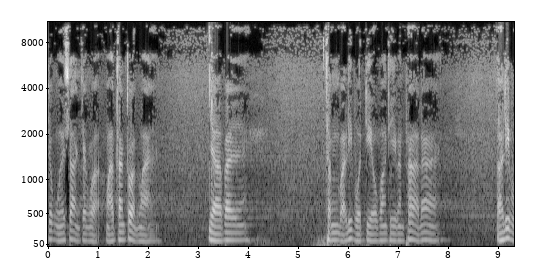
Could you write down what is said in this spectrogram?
ยกมือสร้างจังหวะมาตั้งต้นมาอย่าไปทำบาลีบทเดียวบางทีมันพลาดได้บาลีบ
